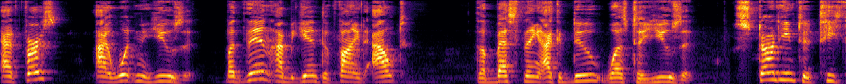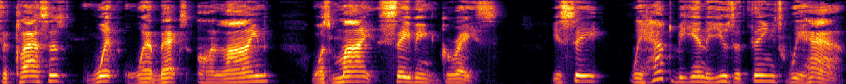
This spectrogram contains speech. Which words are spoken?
At first, I wouldn't use it, but then I began to find out the best thing I could do was to use it. Starting to teach the classes with WebEx online was my saving grace. You see, we have to begin to use the things we have.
